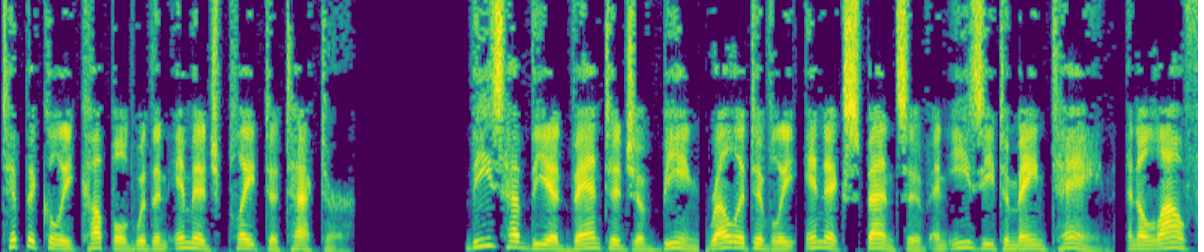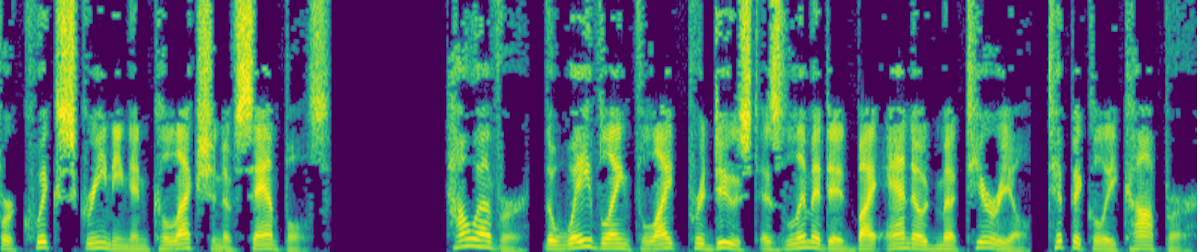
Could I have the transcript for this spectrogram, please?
typically coupled with an image plate detector. These have the advantage of being relatively inexpensive and easy to maintain, and allow for quick screening and collection of samples. However, the wavelength light produced is limited by anode material, typically copper.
